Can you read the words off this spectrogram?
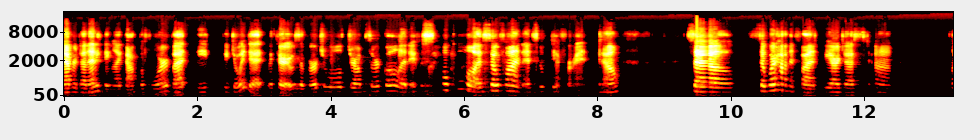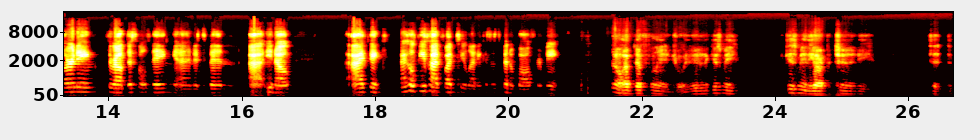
never done anything like that before but we we joined it with her. It was a virtual drum circle and it was so cool and so fun and so different you know? So so we're having fun we are just um, learning throughout this whole thing and it's been uh, you know i think i hope you've had fun too lenny because it's been a ball for me No, I've definitely enjoyed it, and it gives me it gives me the opportunity to, to,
